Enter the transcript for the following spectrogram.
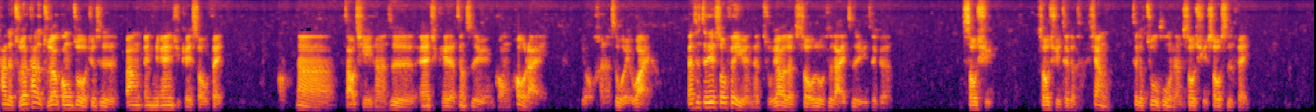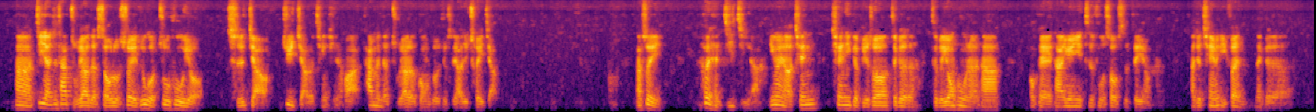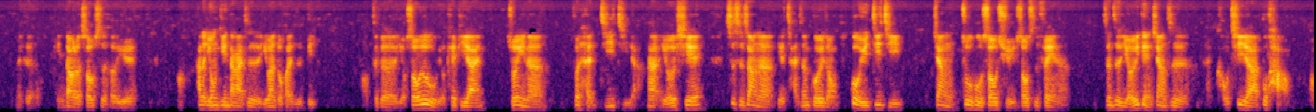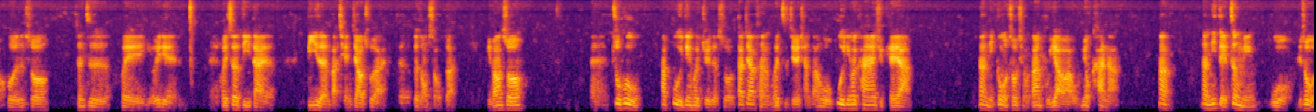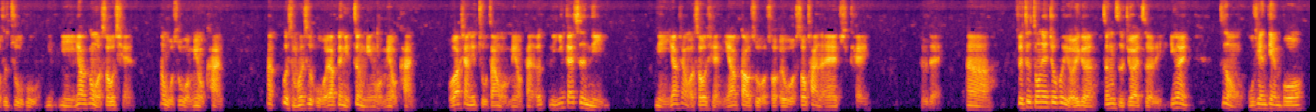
他的主要他的主要工作就是帮 NHK 收费，那早期可能是 NHK 的正式员工，后来有可能是委外，但是这些收费员的主要的收入是来自于这个收取收取这个向这个住户呢收取收视费。那既然是他主要的收入，所以如果住户有迟缴拒缴的情形的话，他们的主要的工作就是要去催缴。那所以。会很积极啊，因为啊签签一个，比如说这个这个用户呢，他 OK，他愿意支付收视费用，他就签一份那个那个频道的收视合约，啊，他的佣金大概是一万多块日币，哦，这个有收入有 KPI，所以呢会很积极啊。那有一些事实上呢也产生过一种过于积极向住户收取收视费呢，甚至有一点像是口气啊不好哦，或者是说。甚至会有一点灰色地带的，逼人把钱交出来的各种手段，比方说，呃，住户他不一定会觉得说，大家可能会直接想到，我不一定会看 HK 啊。那你跟我收钱，我当然不要啊，我没有看啊。那那你得证明我，比如说我是住户，你你要跟我收钱，那我说我没有看，那为什么会是我要跟你证明我没有看？我要向你主张我没有看，而你应该是你你要向我收钱，你要告诉我说，哎，我收看了 NHK，对不对？那所以这中间就会有一个争执就在这里，因为这种无线电波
